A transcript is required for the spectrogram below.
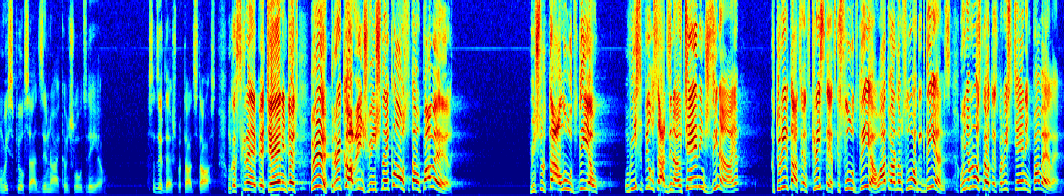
un visa pilsēta zināja, ka viņš lūdz Dievu. Esat dzirdējuši par tādu stāstu. Un kas skrēja pie ķēniņa, teica, e, re, kā viņš, viņš neklausa tavu pavēli. Viņš tur tā lūdz Dievu, un visa pilsēta zināja, un ķēniņš zināja, ka tur ir tāds viens kristietis, kas lūdz Dievu, atvērdams logu ikdienas, un viņam nospļauties par visu ķēniņu pavēlēm.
